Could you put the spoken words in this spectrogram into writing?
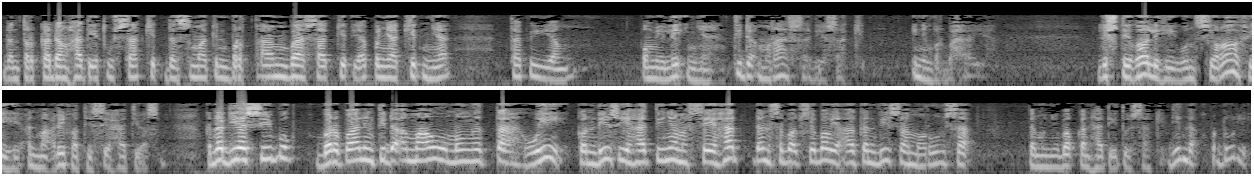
dan terkadang hati itu sakit dan semakin bertambah sakit ya penyakitnya tapi yang pemiliknya tidak merasa dia sakit ini yang berbahaya listighalihi wansirafihi an ma'rifati sihhati wasmi karena dia sibuk berpaling tidak mau mengetahui kondisi hatinya sehat dan sebab-sebab yang akan bisa merusak dan menyebabkan hati itu sakit. Dia enggak peduli.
